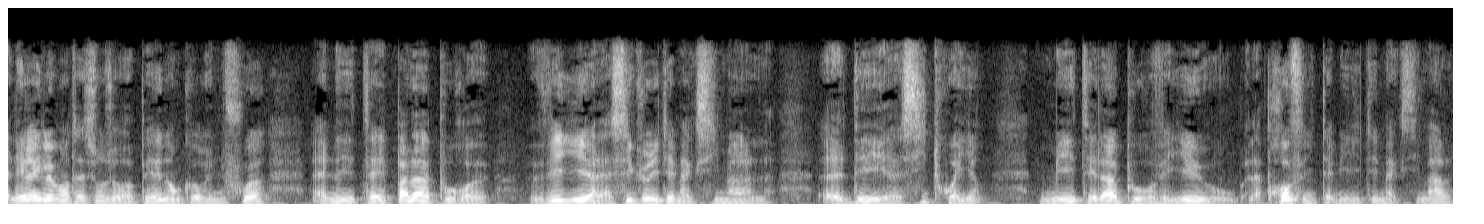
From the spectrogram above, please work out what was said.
les réglementations européennes, encore une fois, elles n'étaient pas là pour euh, veiller à la sécurité maximale des citoyens, mais était là pour veiller à la profitabilité maximale euh,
